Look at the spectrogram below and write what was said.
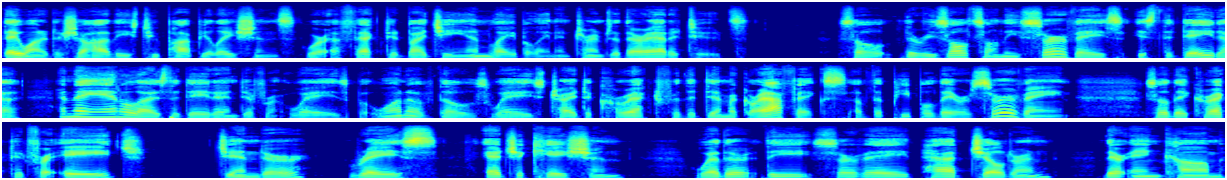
They wanted to show how these two populations were affected by GM labeling in terms of their attitudes. So the results on these surveys is the data, and they analyze the data in different ways, but one of those ways tried to correct for the demographics of the people they were surveying. So they corrected for age, gender, race, education, whether the survey had children, their income,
